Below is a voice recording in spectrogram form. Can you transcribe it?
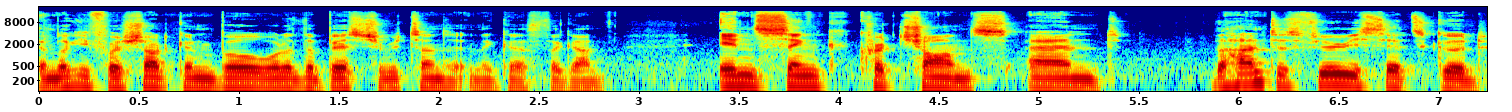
I'm looking for a shotgun build. What are the best returns in the Gith the gun? In sync, crit chance, and the Hunter's Fury set's good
